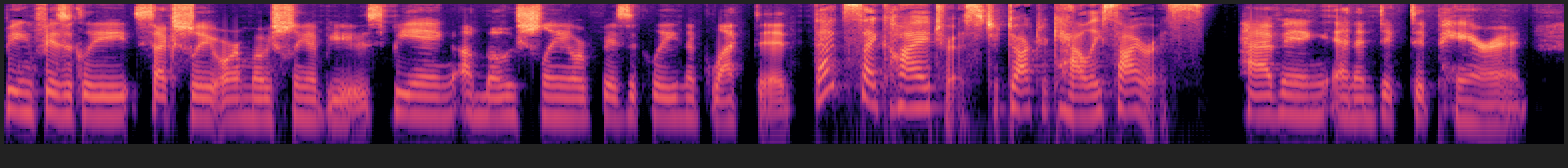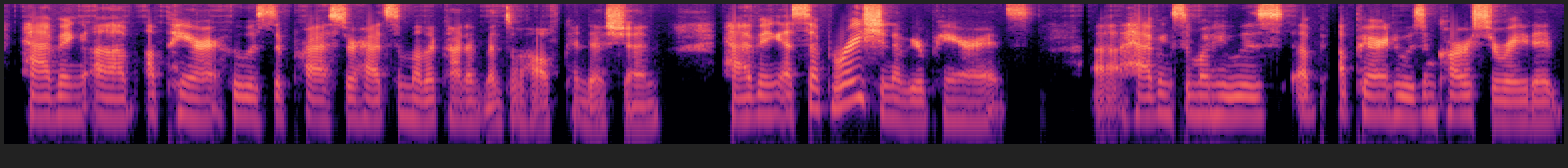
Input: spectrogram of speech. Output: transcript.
being physically, sexually, or emotionally abused, being emotionally or physically neglected. That's psychiatrist Dr. Kali Cyrus having an addicted parent, having a, a, parent who is depressed or had some other kind of mental health condition, having a separation of your parents, uh, having someone who is a, a parent who is incarcerated.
